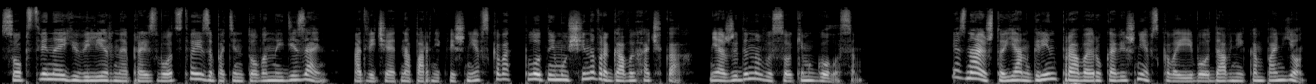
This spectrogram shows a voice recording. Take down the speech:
Собственное ювелирное производство и запатентованный дизайн, отвечает напарник Вишневского, плотный мужчина в роговых очках, неожиданно высоким голосом. Я знаю, что Ян Грин — правая рука Вишневского и его давний компаньон.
